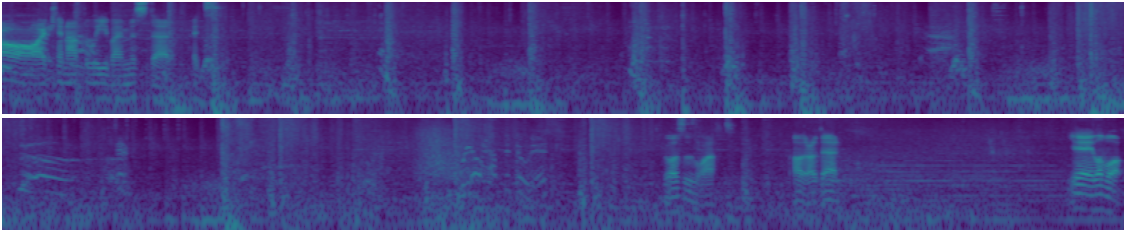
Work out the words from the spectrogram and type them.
Oh, I cannot believe I missed that. It's Who else is left? Oh, they're all dead. Yay, level up.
